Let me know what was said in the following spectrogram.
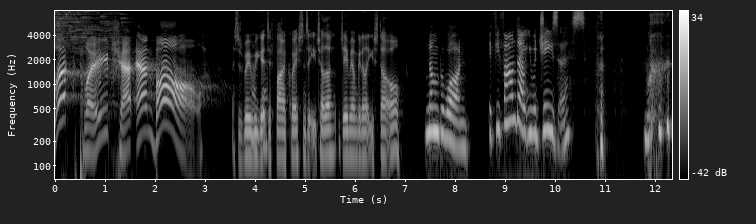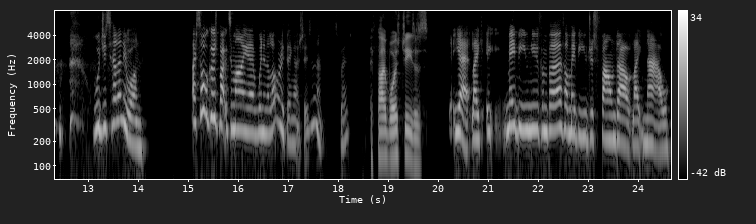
Let's play Chat and Ball. This is where we get to fire questions at each other. Jamie, I'm going to let you start off. Number one, if you found out you were Jesus, would you tell anyone? I sort of goes back to my uh, winning the lottery thing, actually, doesn't it? It's weird. If I was Jesus, Yeah, like it, maybe you knew from birth, or maybe you just found out like now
